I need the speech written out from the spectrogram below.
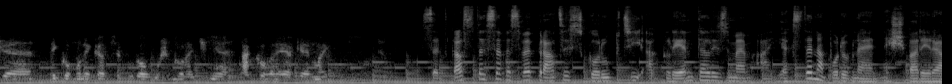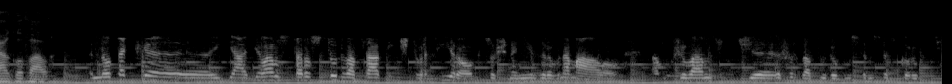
že ty komunikace budou už konečně takové, jaké mají Setkal jste se ve své práci s korupcí a klientelismem a jak jste na podobné nešvary reagoval? No tak eh, já dělám starostu 24. rok, což není zrovna málo. A můžu vám říct, že za tu dobu jsem se s korupcí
